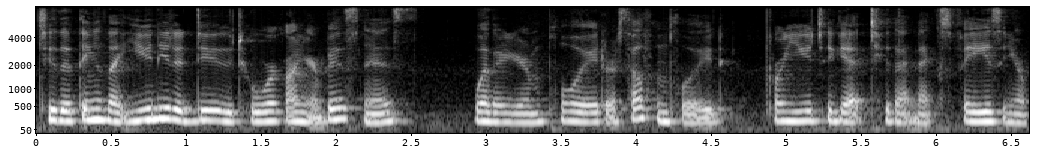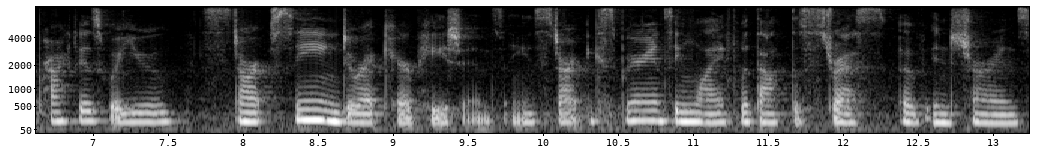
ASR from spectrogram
to the things that you need to do to work on your business, whether you're employed or self employed, for you to get to that next phase in your practice where you start seeing direct care patients and you start experiencing life without the stress of insurance,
